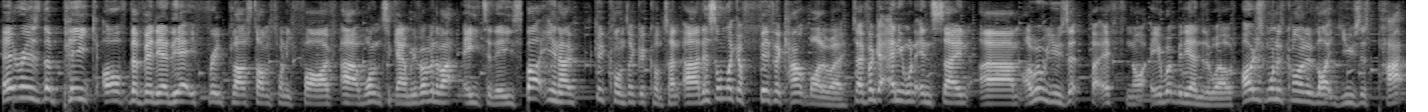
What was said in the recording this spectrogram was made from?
Here is the peak of the video, the 83 plus times 25. Uh, once again, we've opened about eight of these, but you know, good content, good content. Uh, this is on like a fifth account, by the way. So if I get anyone insane, um, I will use it, but if not, it won't be the end of the world. I just wanted to kind of like use this pack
